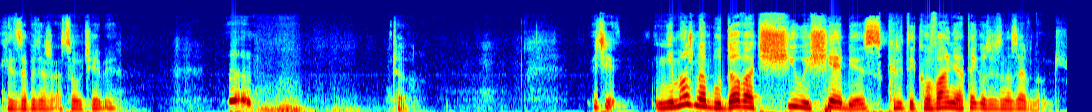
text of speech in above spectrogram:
Kiedy zapytasz, a co u ciebie? No, co? Wiecie, nie można budować siły siebie z krytykowania tego, co jest na zewnątrz.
